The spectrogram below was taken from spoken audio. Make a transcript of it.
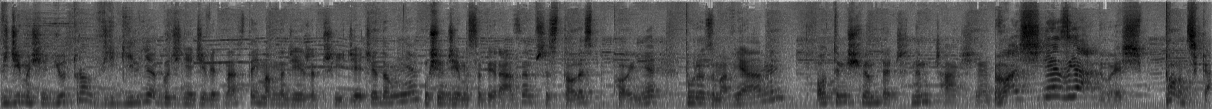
Widzimy się jutro, w Wigilię o godzinie 19. Mam nadzieję, że przyjdziecie do mnie. Usiądziemy sobie razem przy stole spokojnie, porozmawiamy o tym świątecznym czasie. Właśnie zjadłeś pączka.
